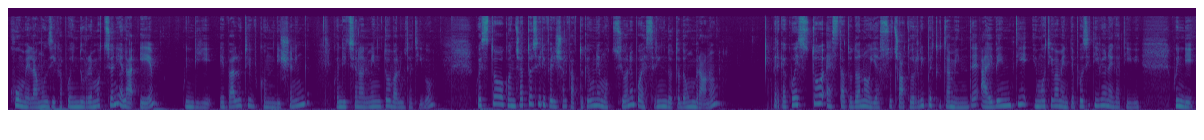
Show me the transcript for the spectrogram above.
come la musica può indurre emozioni, è la E, quindi evaluative conditioning, condizionamento valutativo. Questo concetto si riferisce al fatto che un'emozione può essere indotta da un brano perché questo è stato da noi associato ripetutamente a eventi emotivamente positivi o negativi. Quindi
